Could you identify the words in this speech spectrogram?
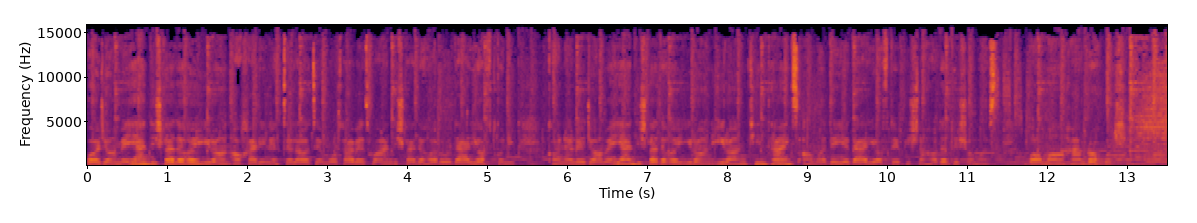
با جامعه اندیشکده های ایران آخرین اطلاعات مرتبط با اندیشکده ها رو دریافت کنید. کانال جامعه اندیشکده های ایران ایران تین تنکس آماده دریافت پیشنهادات شماست. با ما همراه باشید.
